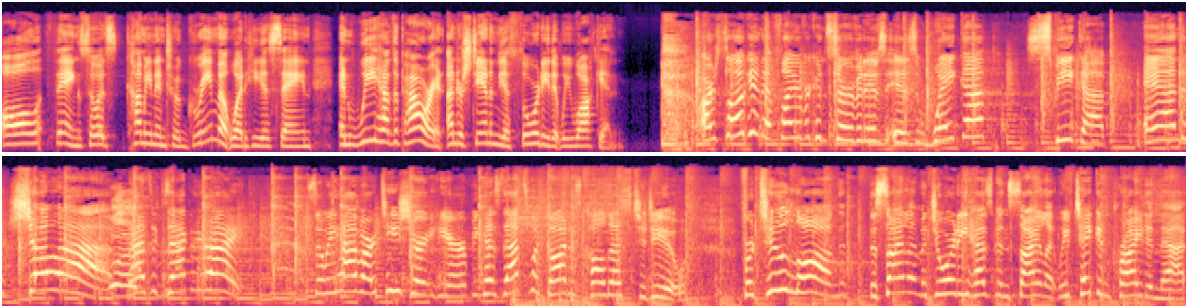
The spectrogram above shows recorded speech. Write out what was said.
all things. So it's coming into agreement what he is saying. And we have the power and understanding the authority that we walk in. Our slogan at Flyover Conservatives is wake up, speak up, and show up. What? That's exactly right. So we have our t shirt here because that's what God has called us to do. For too long, the silent majority has been silent. We've taken pride in that.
